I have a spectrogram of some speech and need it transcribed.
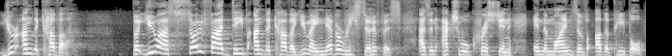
You're undercover, but you are so far deep undercover, you may never resurface as an actual Christian in the minds of other people.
